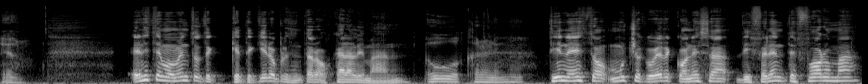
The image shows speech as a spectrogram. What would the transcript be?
En este momento te- que te quiero presentar a Oscar Alemán, Uh, Oscar Alemán. tiene esto mucho que ver con esa diferente forma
